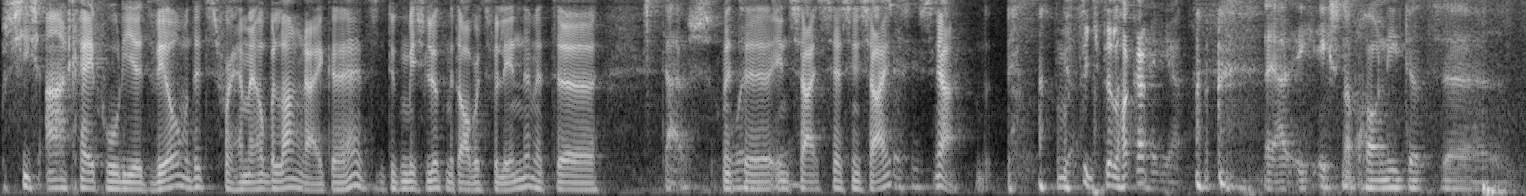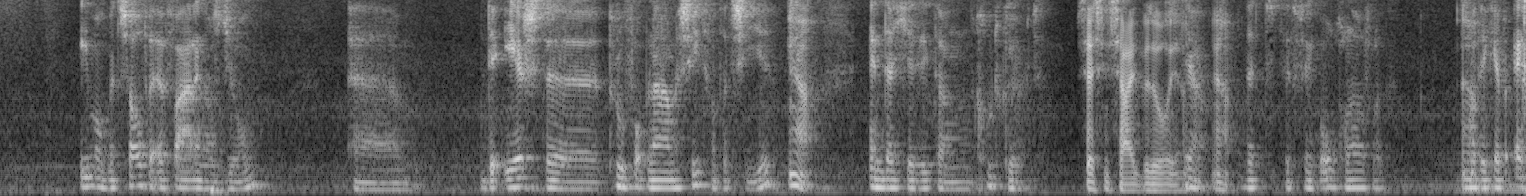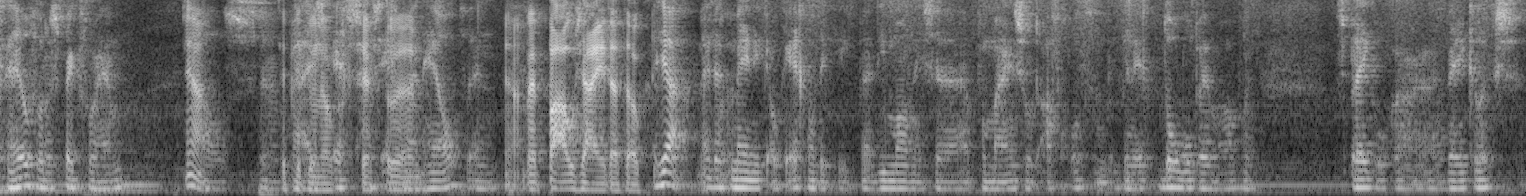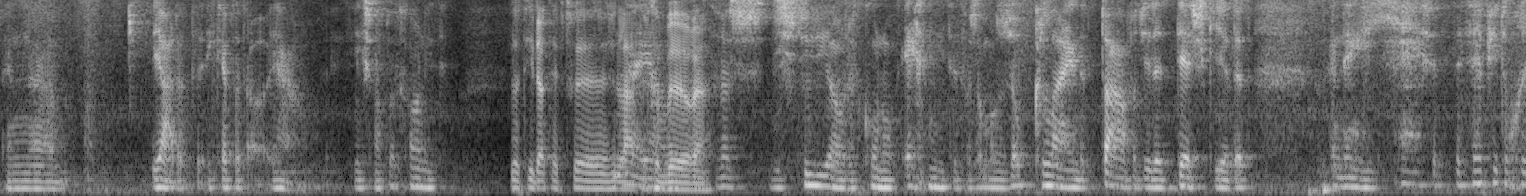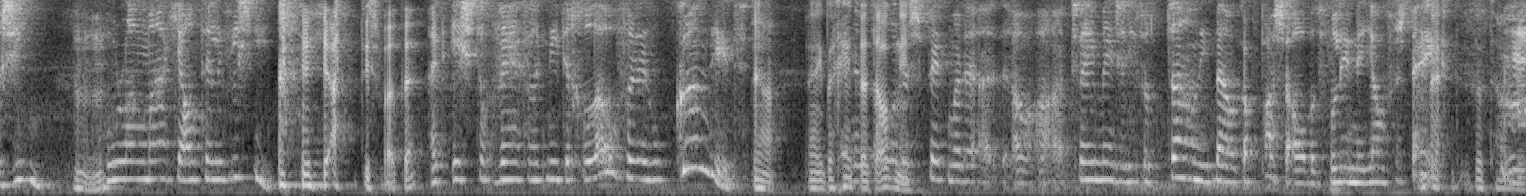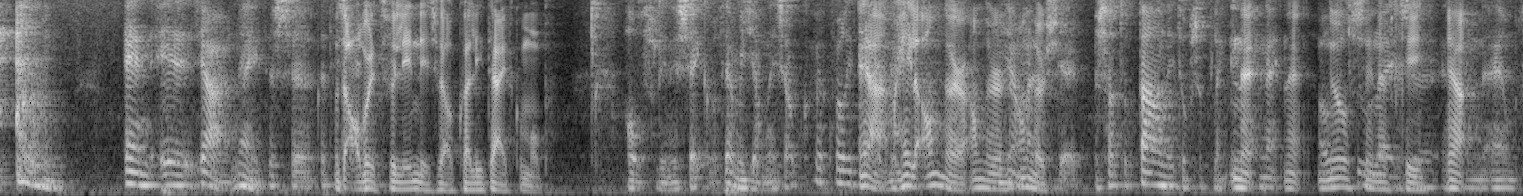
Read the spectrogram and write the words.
precies aangeven hoe hij het wil? Want dit is voor hem heel belangrijk. Hè? Het is natuurlijk mislukt met Albert Verlinde. Met, eh, Thuis. met eh, Inside, Zes Inside. Zes Inside. Ja, zit je te lachen. Nee, ja. nou ja, ik, ik snap gewoon niet dat eh, iemand met zoveel ervaring als John eh, de eerste proefopnames ziet, want dat zie je, Ja, en dat je dit dan goedkeurt. Zes Inside bedoel je. Ja, ja. Dat, dat vind ik ongelooflijk. Ja. Want ik heb echt heel veel respect voor hem. Ja. Als, eh, heb je toen ook echt, gezegd, Hij is echt eh, mijn held. En, ja. Bij Pauw zei je dat ook. ja, en dat meen ik ook echt. Want ik, ik, die man is eh, voor mij een soort afgod. Ik ben echt dol op hem ook. We spreken elkaar wekelijks. En eh, ja, dat, ik heb dat... Ja, ik, snap dat gewoon niet. Dat hij dat heeft laten Nee, gebeuren. Het was, die studio, dat kon ook echt niet. Het was allemaal zo klein. Het tafeltje, dat deskje. Dat... En dan denk je, jezus, dat, dat heb je toch gezien? Mhm. Hoe lang maak je al televisie? ja, het is wat, hè? Het is toch werkelijk niet te geloven? Hoe kan dit? Ja, ik begreep En dat ook niet. respect, maar de, de- al- al- twee mensen die totaal niet bij elkaar passen. Albert Verlinde en Jan Versteeg. Nee, totaal niet. En eh, ja, nee, dus... eh, dat is Want Albert Verlinde is wel kwaliteit, kom op. Verlinde is zeker wat. Ja, maar Jan is ook eh, kwaliteit. Ja, maar heel ander, ander Ja, anders. Het zat totaal niet op zijn plek. Nee, nee, nul synergie, En, ja.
